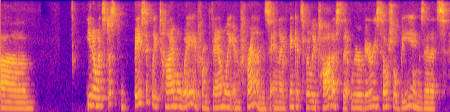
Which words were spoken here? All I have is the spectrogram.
um, you know, it's just basically time away from family and friends. And I think it's really taught us that we're very social beings, and it's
